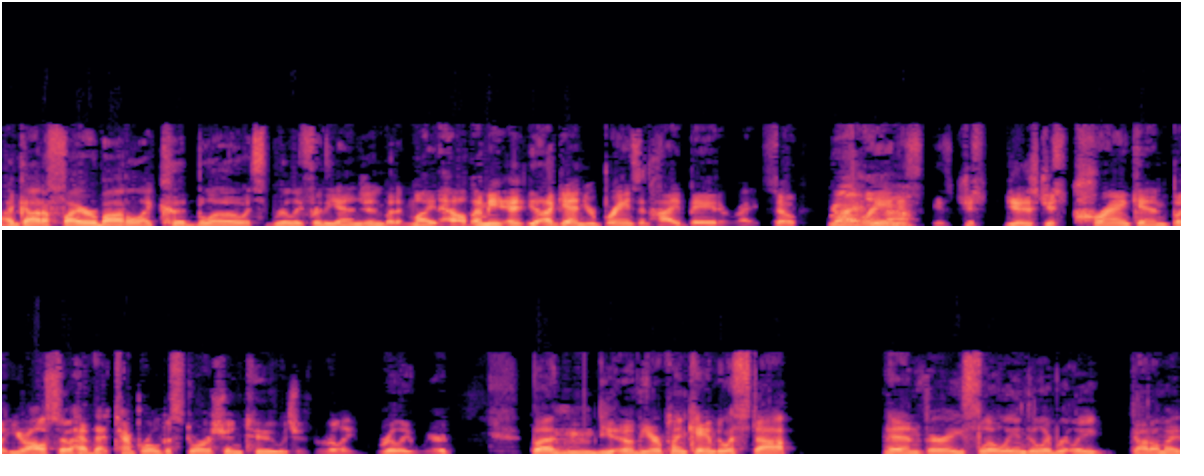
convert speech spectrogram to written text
I got a fire bottle I could blow. It's really for the engine, but it might help. I mean, it- again, your brain's in high beta, right? So your Right, brain yeah. is, is just is just cranking, but you also have that temporal distortion too, which is really really weird. But Mhm. you know, the airplane came to a stop, and very slowly and deliberately got all my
